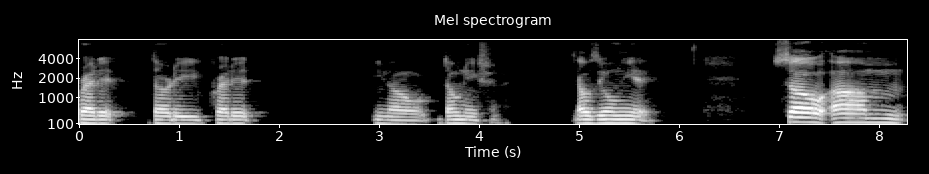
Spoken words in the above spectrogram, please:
credit, thirty credit, you know, donation. That was the only it. So um,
